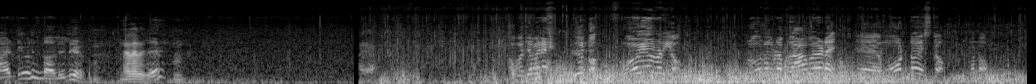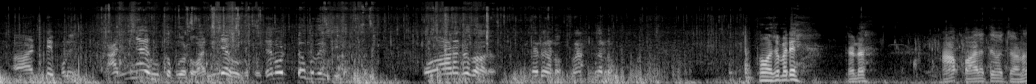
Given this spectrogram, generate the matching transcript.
അടിപൊളി സ്ഥലല്ലേ. അപ്പൊ ചെമ്മനെ ഇത് നോ നമ്മുടെ ബ്രാവയുടെ മോട്ടോ ഇഷ്ടം. കേട്ടോ അടിപൊളി. അന്യ ഹുക്കപ്പ് കേട്ടോ അന്യ ഹുക്കപ്പ് ഞാൻ ഒട്ടും പ്രതീക്ഷിച്ചില്ല. വാടക സാധനം കേട്ടോ കണ്ടോ? ആ, കണ്ടോ? അപ്പോൾ മച്ചമ്മരെ ചേട്ടാ ആ പാലത്തെ വെച്ചാണ്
